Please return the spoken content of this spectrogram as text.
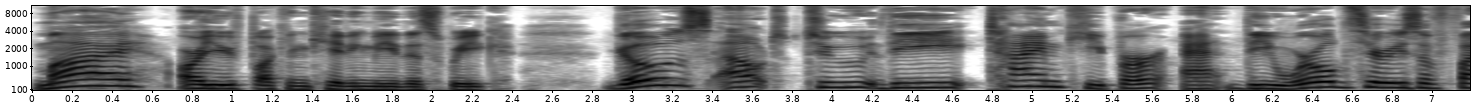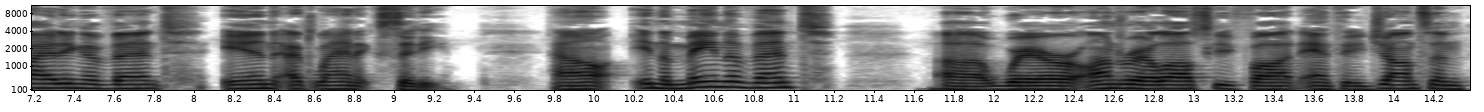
My Are You Fucking Kidding Me this week goes out to the timekeeper at the World Series of Fighting event in Atlantic City. Now, in the main event, uh, where Andrei Arlovsky fought Anthony Johnson,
